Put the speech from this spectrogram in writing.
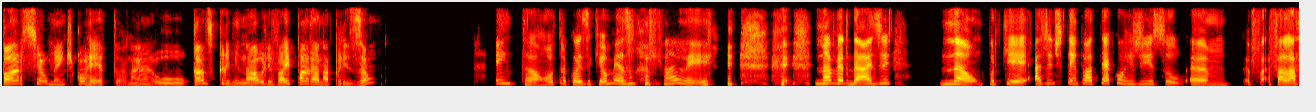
parcialmente correta, né? O caso criminal, ele vai parar na prisão? Então, outra coisa que eu mesma falei. na verdade, não, porque a gente tentou até corrigir isso, um, falar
